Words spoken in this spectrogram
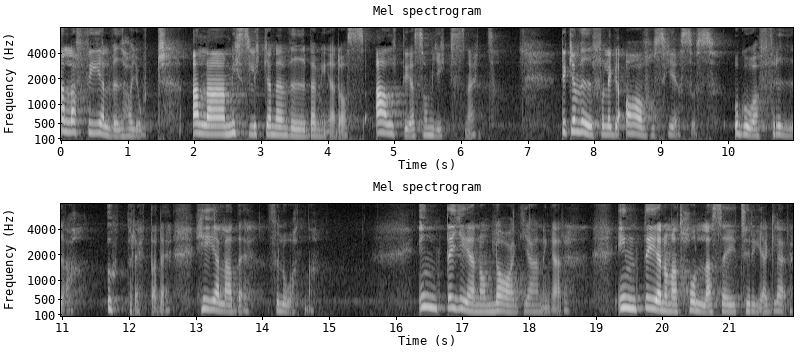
Alla fel vi har gjort, alla misslyckanden vi bär med oss, allt det som gick snett. Det kan vi få lägga av hos Jesus och gå fria, upprättade, helade, förlåtna. Inte genom laggärningar, inte genom att hålla sig till regler.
